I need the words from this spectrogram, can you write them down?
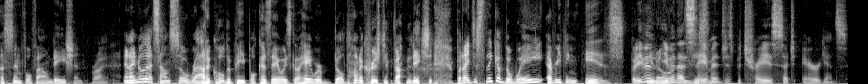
a sinful foundation. Right. And I know that sounds so radical to people because they always go, "Hey, we're built on a Christian foundation," but I just think of the way everything is. But even You know, even that just- statement just betrays such arrogance.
